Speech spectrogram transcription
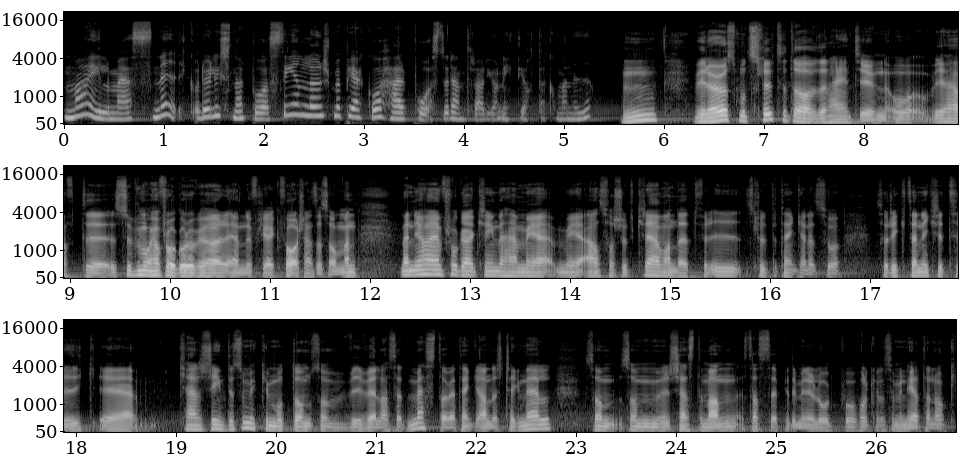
Smile med Snake och du lyssnar på Sen lunch med PK här på Studentradion 98,9. Mm. Vi rör oss mot slutet av den här intervjun och vi har haft eh, supermånga frågor och vi har ännu fler kvar känns det som. Men, men jag har en fråga kring det här med, med ansvarsutkrävandet för i slutbetänkandet så, så riktar ni kritik eh, kanske inte så mycket mot de som vi väl har sett mest av. Jag tänker Anders Tegnell som, som tjänsteman, statsepidemiolog på Folkhälsomyndigheten och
